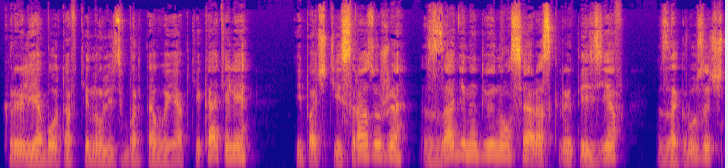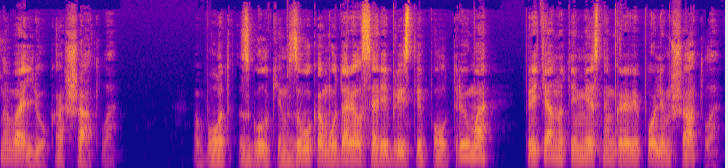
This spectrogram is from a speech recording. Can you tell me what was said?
Крылья бота втянулись в бортовые обтекатели, и почти сразу же сзади надвинулся раскрытый зев загрузочного люка шаттла. Бот с гулким звуком ударился ребристый пол трюма, притянутый местным гравиполем шаттла.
